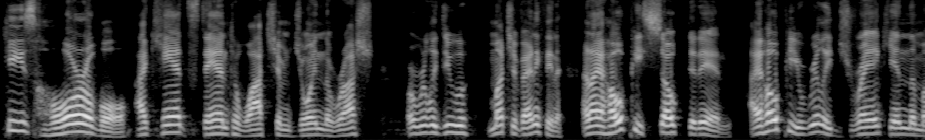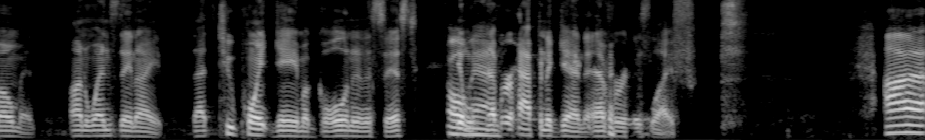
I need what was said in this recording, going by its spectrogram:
he's horrible. I can't stand to watch him join the rush or really do much of anything. And I hope he soaked it in. I hope he really drank in the moment on Wednesday night. That two point game, a goal and an assist. oh it will man never happen again ever in his life. Uh,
